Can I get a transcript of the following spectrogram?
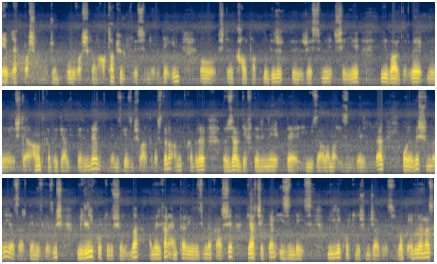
devlet başkanı, cumhurbaşkanı, Atatürk resimleri değil, o işte kalpaklı bir e, resmi şeyi vardır ve e, işte Anıtkabir'e geldiklerinde Deniz Gezmiş ve arkadaşları Anıtkabir'e özel defterini de imzalama izni verirler. Orada da şunları yazar Deniz Gezmiş. Milli kurtuluş yolunda Amerikan emperyalizmine karşı gerçekten izindeyiz. Milli kurtuluş mücadelesi yok edilemez.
